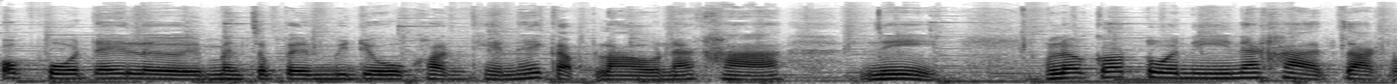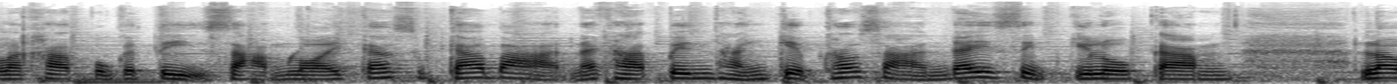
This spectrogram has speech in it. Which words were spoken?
ก็โพสได้เลย มันจะเป็นวิดีโอคอนเทนต์ให้กับเรานะคะ นี่ แล้วก็ตัวนี้นะคะจากราคาปกติ 399 บาทนะคะ เป็นถังเก็บข้าวสารได้ 10 กิโลกรัมเรา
